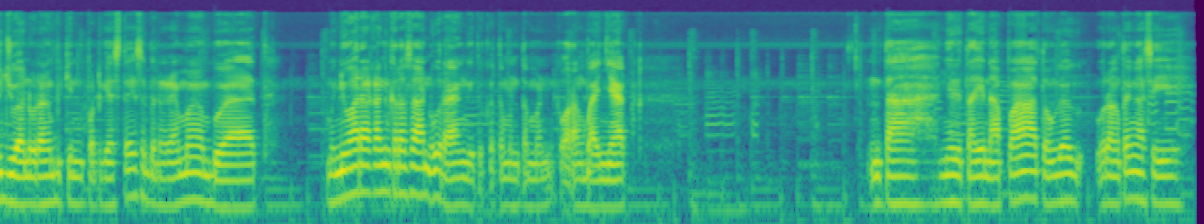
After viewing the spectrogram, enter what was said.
tujuan orang bikin podcast teh sebenarnya mah buat menyuarakan keresahan orang gitu ke teman-teman ke orang banyak. Entah nyeritain apa atau enggak orang teh ngasih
